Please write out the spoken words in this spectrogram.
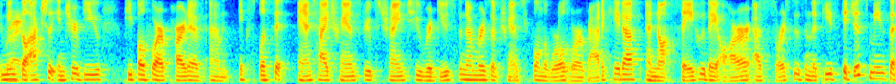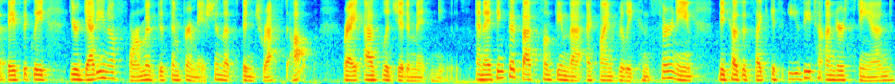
It means Right. they'll actually interview people who are part of um, explicit anti-trans groups trying to reduce the numbers of trans people in the world or eradicate us and not say who they are as sources in the piece. It just means that basically you're getting a form of disinformation that's been dressed up right as legitimate news. And i think that that's something that i find really concerning because it's like it's easy to understand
